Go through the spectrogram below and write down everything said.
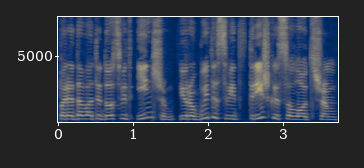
передавати досвід іншим і робити світ трішки солодшим.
